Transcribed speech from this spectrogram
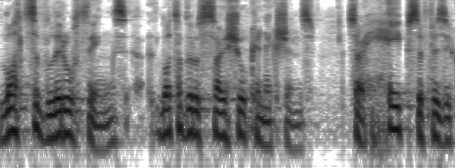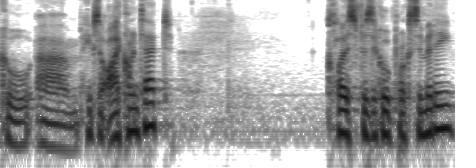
lots of little things, lots of little social connections. So, heaps of physical, um, heaps of eye contact, close physical proximity,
